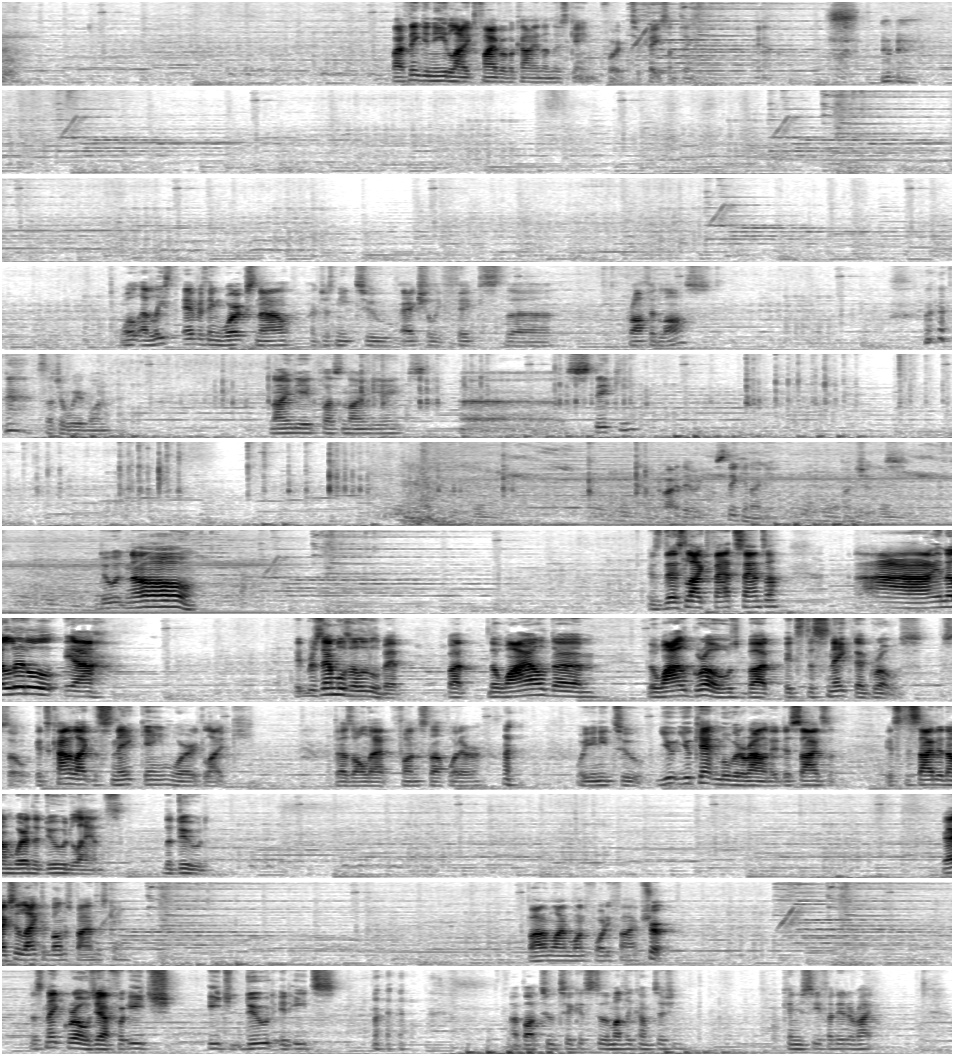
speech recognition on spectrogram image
I think you need like five of a kind on this game for it to pay something. At least everything works now. I just need to actually fix the profit loss. Such a weird one. 98 plus 98. Uh, sticky. Alright, there we go. Sticky 98. Punch it. Do it. No! Is this like Fat Santa? Ah, Uh, in a little, yeah. It resembles a little bit, but the wild, um, the wild grows, but it's the snake that grows. So it's kind of like the snake game where it like does all that fun stuff, whatever. where you need to, you you can't move it around. It decides, it's decided on where the dude lands. The dude. You actually like the bonus buy in this game? Bottom line 145? Sure. The snake grows, yeah, for each each dude it eats. I bought two tickets to the monthly competition. Can you see if I did it right?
